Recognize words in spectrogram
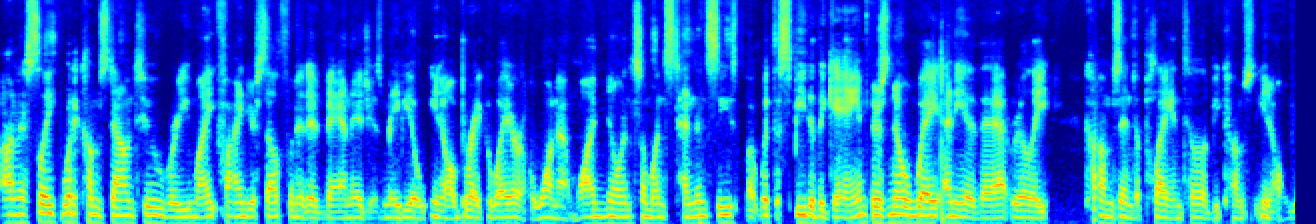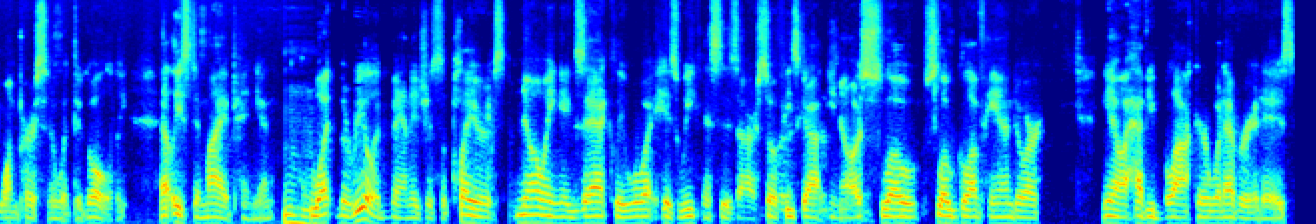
honestly, what it comes down to, where you might find yourself when an advantage, is maybe a you know a breakaway or a one-on-one, knowing someone's tendencies. But with the speed of the game, there's no way any of that really comes into play until it becomes you know one person with the goalie. At least in my opinion. Mm-hmm. What the real advantage is the players knowing exactly what his weaknesses are. So if he's got you know a slow slow glove hand or you know a heavy blocker whatever it is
